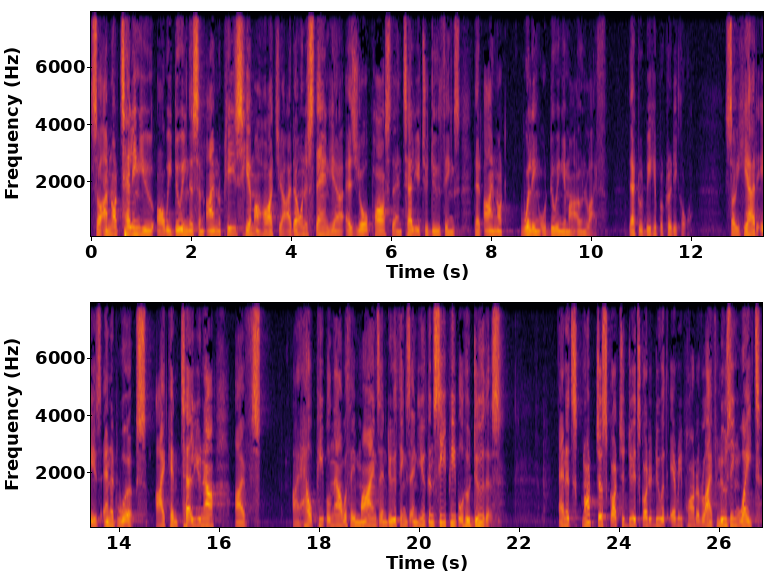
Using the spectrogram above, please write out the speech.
So I'm not telling you, are we doing this? And I'm, please hear my heart here. I don't want to stand here as your pastor and tell you to do things that I'm not willing or doing in my own life. That would be hypocritical. So here it is, and it works. I can tell you now, I've, I help people now with their minds and do things, and you can see people who do this. And it's not just got to do, it's got to do with every part of life. Losing weight,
